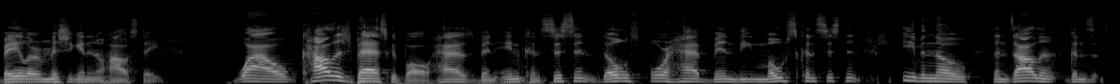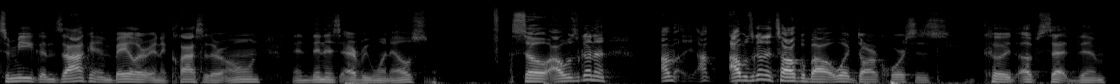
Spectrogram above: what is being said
Baylor, Michigan, and Ohio State while college basketball has been inconsistent, those four have been the most consistent. Even though Gonzaga, Gonz- to me, Gonzaga and Baylor in a class of their own, and then it's everyone else. So I was gonna, I'm I was gonna talk about what dark horses could upset them.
